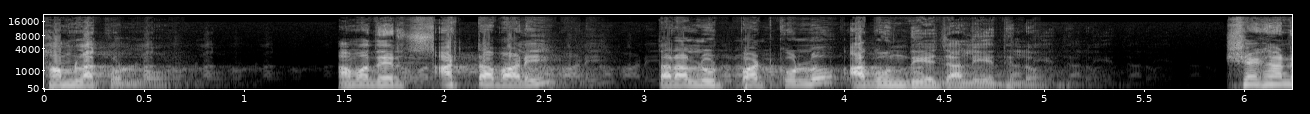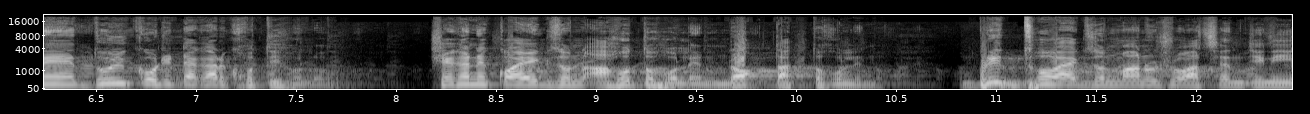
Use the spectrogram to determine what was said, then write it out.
হামলা করল। আমাদের আটটা বাড়ি তারা লুটপাট করল, আগুন দিয়ে জ্বালিয়ে দিল। সেখানে দুই কোটি টাকার ক্ষতি হলো। সেখানে কয়েকজন আহত হলেন, রক্তাক্ত হলেন। বৃদ্ধ একজন মানুষও আছেন যিনি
